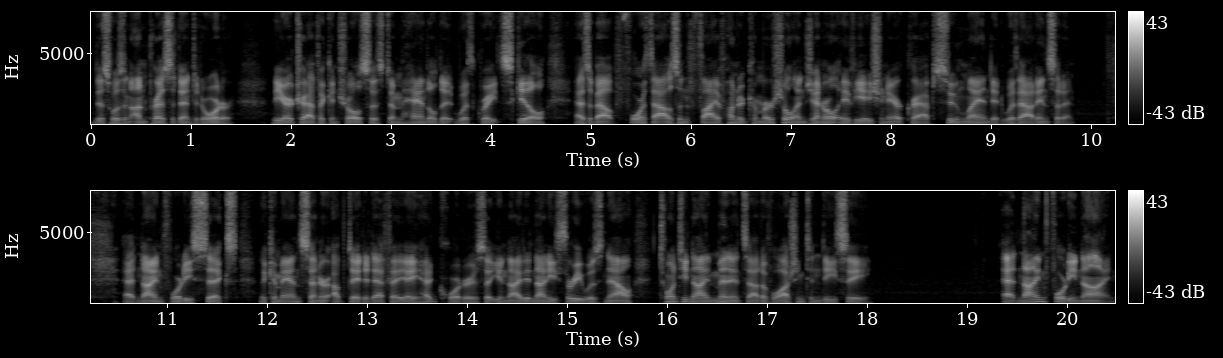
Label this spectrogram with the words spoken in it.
This was an unprecedented order. The air traffic control system handled it with great skill, as about 4,500 commercial and general aviation aircraft soon landed without incident. At 9:46, the command center updated FAA headquarters that United 93 was now 29 minutes out of Washington D.C. At 9:49,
